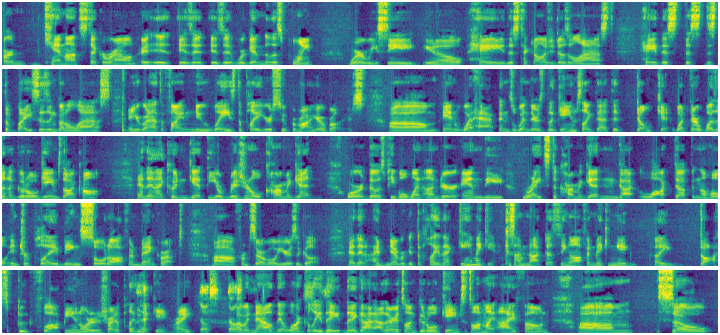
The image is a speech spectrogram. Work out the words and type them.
are cannot stick around. Is, is it is it we're getting to this point where we see you know, hey, this technology doesn't last. Hey, this this this device isn't going to last, and you're going to have to find new ways to play your Super Mario Brothers. Um, and what happens when there's the games like that that don't get? What there wasn't a good old games.com? and then I couldn't get the original Carmageddon. Or those people went under and the rights to Carmageddon got locked up in the whole interplay being sold off and bankrupt uh, from several years ago. And then I'd never get to play that game again because I'm not dusting off and making a, a DOS boot floppy in order to try to play that game, right? Dust, dust Uh, but now they luckily they they got out there. It's on good old games. It's on my iPhone. Um, so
